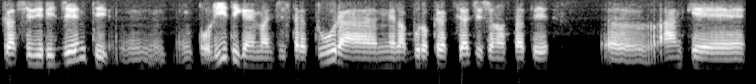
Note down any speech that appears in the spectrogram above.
classi dirigenti, mh, in politica, in magistratura, nella burocrazia ci sono state eh, anche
